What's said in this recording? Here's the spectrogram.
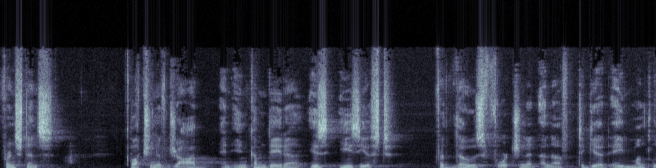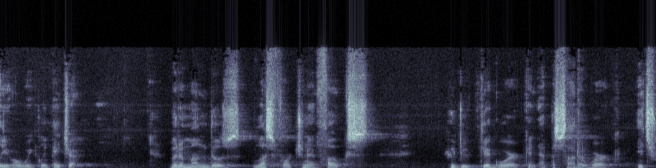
For instance, collection of job and income data is easiest for those fortunate enough to get a monthly or weekly paycheck. But among those less fortunate folks who do gig work and episodic work, it's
